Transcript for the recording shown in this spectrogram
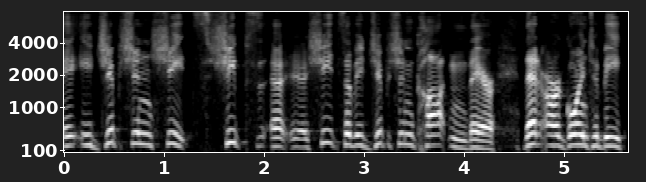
Egyptian sheets, sheets, uh, uh, sheets of Egyptian cotton there that are going to be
